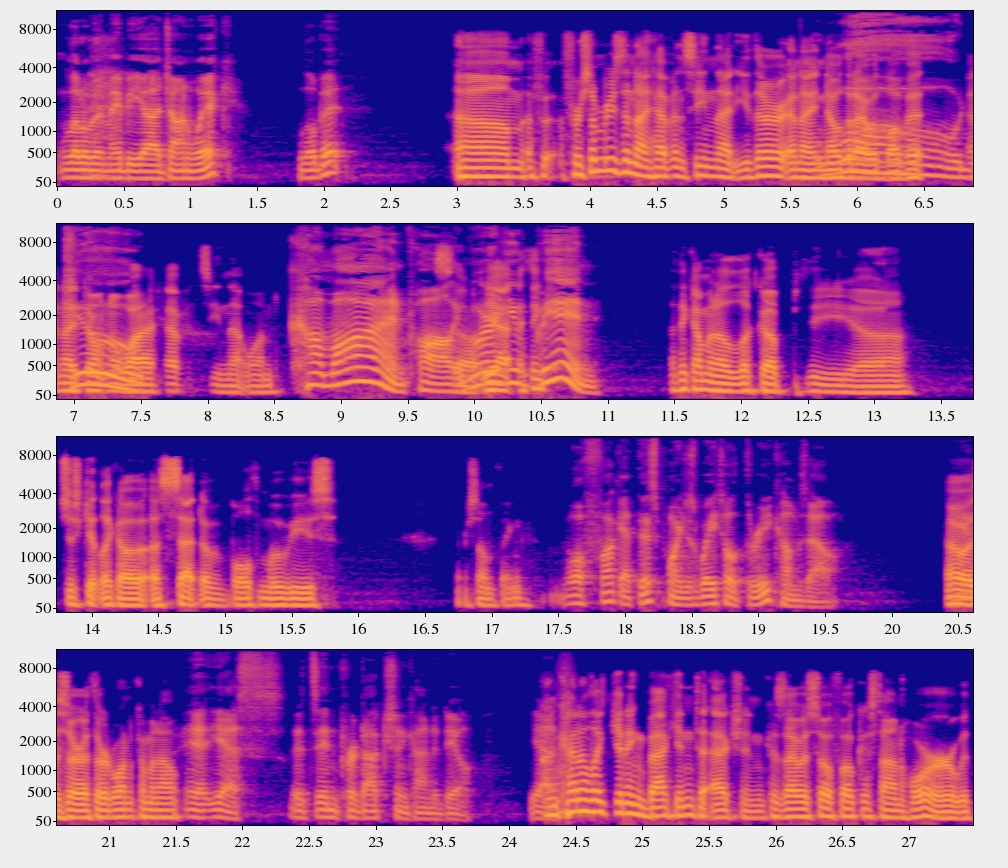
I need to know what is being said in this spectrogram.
little bit maybe uh, John Wick, a little bit. Um, f- for some reason I haven't seen that either, and I know that I would love it, Whoa, and I don't know why I haven't seen that one. Come on, Polly, So, where yeah, have you I think- been? I think I'm gonna look up the uh, just get like a, a set of both movies or something. Well, fuck. At this point, just wait till three comes out. Oh, Yeah. is there a third one coming out? Yeah, yes, it's in production, kind of deal. Yeah, I'm kind of like getting back into action because I was so focused on horror with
